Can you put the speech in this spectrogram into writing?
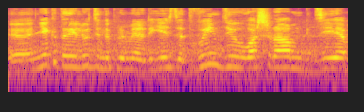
Э, Некоторые люди, например, ездят в Индию, в ашрам, где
